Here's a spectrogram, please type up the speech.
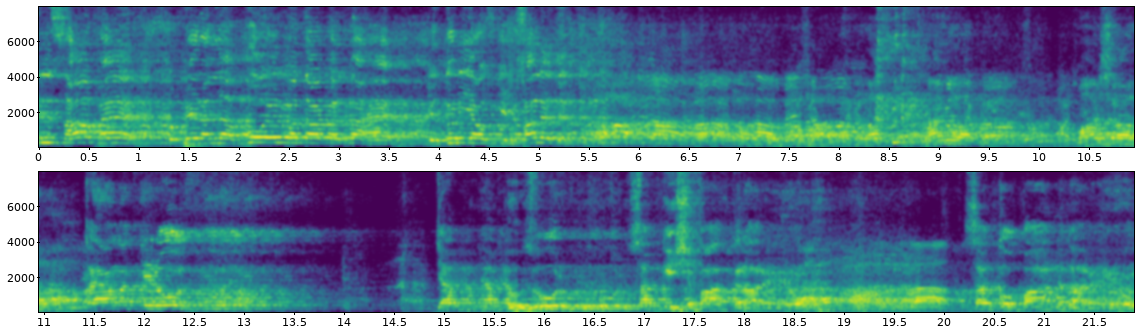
دل صاف ہے، تو پھر اللہ وہ علم عطا کرتا ہے کہ دنیا اس کی مثالیں دیتی ہے ماشاء اللہ قیامت کے روز جب حضور سب کی شفاعت کرا رہے ہوں، سب کو پار لگا رہے ہوں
